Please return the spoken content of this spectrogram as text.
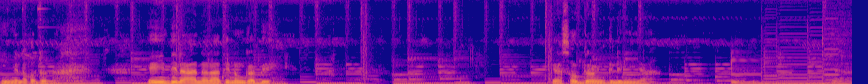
Hingal ako dun ah. Eh, yung dinaanan natin nung gabi. Kaya sobrang dilim niya. Yan.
